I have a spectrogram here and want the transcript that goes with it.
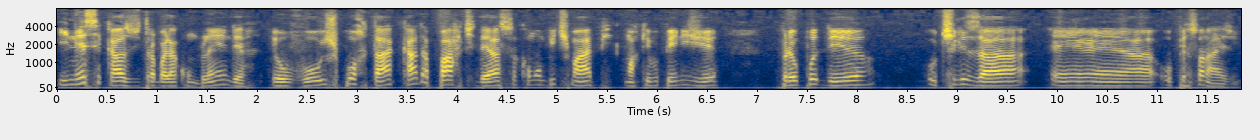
E nesse caso de trabalhar com Blender, eu vou exportar cada parte dessa como um bitmap, um arquivo PNG, para eu poder utilizar é, o personagem.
